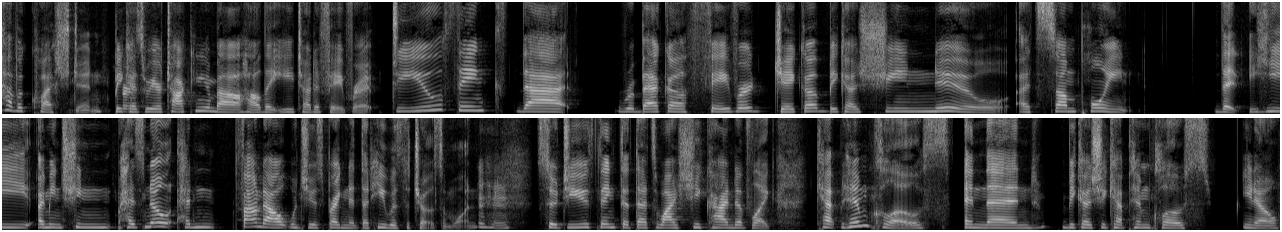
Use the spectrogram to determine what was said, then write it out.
have a question because we are talking about how they each had a favorite. Do you think that Rebecca favored Jacob because she knew at some point that he, I mean, she has no had found out when she was pregnant that he was the chosen one. Mhm. So do you think that that's why she kind of like kept him close and then because she kept him close, you know,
